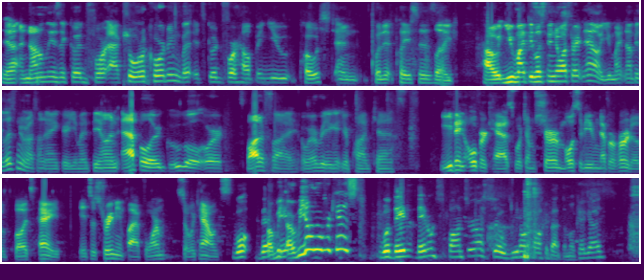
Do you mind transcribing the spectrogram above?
yeah. And not only is it good for actual recording, but it's good for helping you post and put it places like how you might be listening to us right now. You might not be listening to us on Anchor. You might be on Apple or Google or Spotify or wherever you get your podcasts. Even Overcast, which I'm sure most of you never heard of, but hey, it's a streaming platform, so it counts. Well, they, Are we are we on Overcast? well they they don't sponsor us, so we don't talk about them. Okay, guys.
